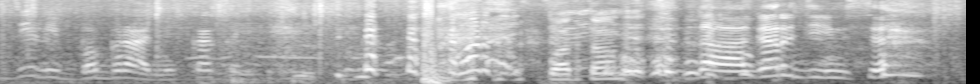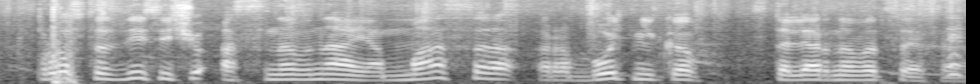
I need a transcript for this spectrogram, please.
изделий бобрами. Как это Потом Да, гордимся. просто здесь еще основная масса работников столярного цеха,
